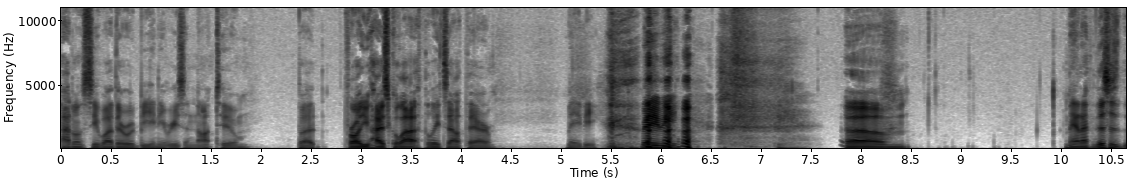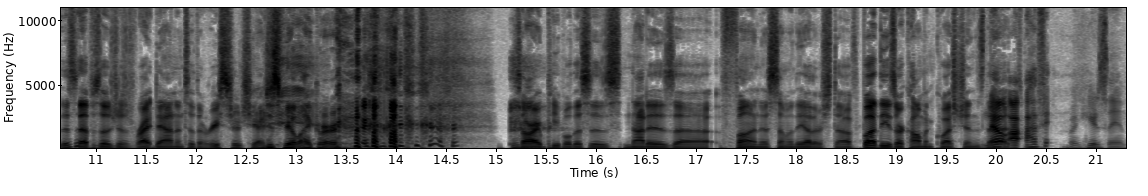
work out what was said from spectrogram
I don't see why there would be any reason not to. But for all you high school athletes out there, maybe. Maybe. Um, man, I, this is this episode is just right down into the research here. I just feel like we're sorry, people. This is not as uh, fun as some of the other stuff, but these are common questions. No, I, I think here's the thing.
